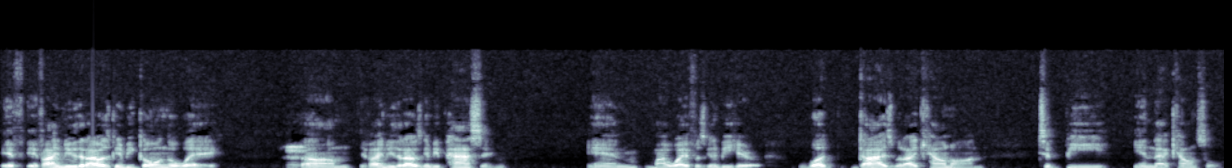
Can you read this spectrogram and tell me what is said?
If if I knew that I was going to be going away, um, if I knew that I was going to be passing, and my wife was going to be here, what guys would I count on to be in that council?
